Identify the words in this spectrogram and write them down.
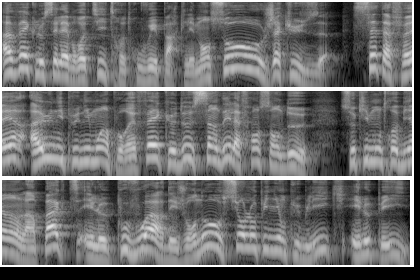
avec le célèbre titre trouvé par Clémenceau, J'accuse. Cette affaire a eu ni plus ni moins pour effet que de scinder la France en deux, ce qui montre bien l'impact et le pouvoir des journaux sur l'opinion publique et le pays.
